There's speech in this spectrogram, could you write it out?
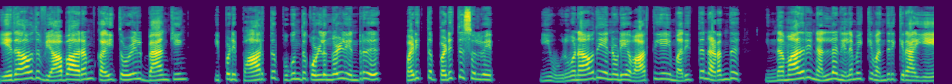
ஏதாவது வியாபாரம் கைத்தொழில் பேங்கிங் இப்படி பார்த்து புகுந்து கொள்ளுங்கள் என்று படித்து படித்து சொல்வேன். நீ ஒருவனாவது என்னுடைய வார்த்தையை மதித்து நடந்து இந்த மாதிரி நல்ல நிலைமைக்கு வந்திருக்கிறாயே.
